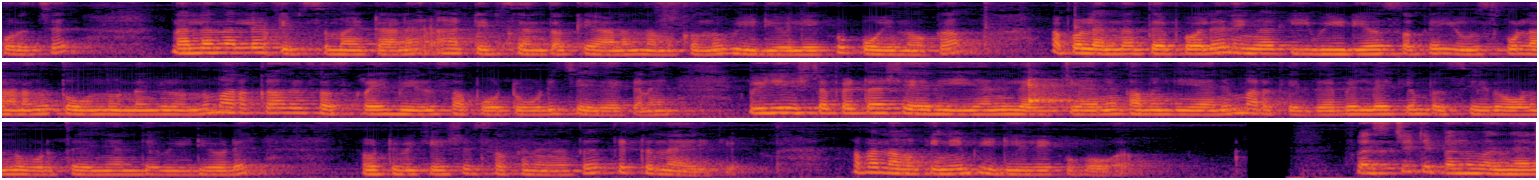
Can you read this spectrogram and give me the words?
കുറച്ച് നല്ല നല്ല ടിപ്സുമായിട്ടാണ്. ആ ടിപ്സ് എന്തൊക്കെയാണെന്ന് നമുക്കൊന്ന് വീഡിയോയിലേക്ക് പോയി നോക്കാം. അപ്പോൾ എന്നത്തെ പോലെ നിങ്ങൾക്ക് ഈ വീഡിയോസൊക്കെ യൂസ്ഫുൾ ആണെന്ന് തോന്നുന്നുണ്ടെങ്കിൽ ഒന്ന് മറക്കാതെ സബ്സ്ക്രൈബ് ചെയ്ത് സപ്പോർട്ട് കൂടി ചെയ്തേക്കണേ. വീഡിയോ ഇഷ്ടപ്പെട്ടാൽ ഷെയർ ചെയ്യാനും ലൈക്ക് ചെയ്യാനും കമന്റ് ചെയ്യാനും മറക്കരുത്. ബെല്ലൈക്കൻ പ്രസ് ചെയ്ത് ഓളെന്ന് കൊടുത്തു കഴിഞ്ഞാൽ എന്റെ വീഡിയോയുടെ നോട്ടിഫിക്കേഷൻസ് ഒക്കെ നിങ്ങൾക്ക് കിട്ടുന്നതായിരിക്കും. അപ്പം നമുക്കിനിയും വീഡിയോയിലേക്ക് പോകാം. ഫസ്റ്റ് ടിപ്പ് എന്ന് പറഞ്ഞാൽ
